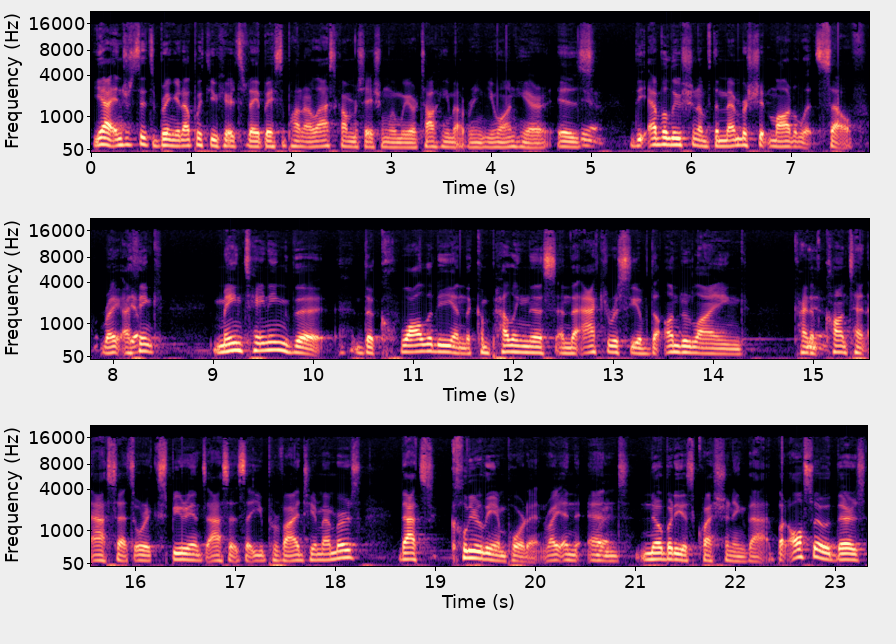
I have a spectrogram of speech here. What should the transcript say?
yeah interested to bring it up with you here today, based upon our last conversation when we were talking about bringing you on here. Is yeah. the evolution of the membership model itself, right? I think maintaining the the quality and the compellingness and the accuracy of the underlying kind yeah. of content assets or experience assets that you provide to your members that's clearly important, right? And and right. nobody is questioning that. But also there's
